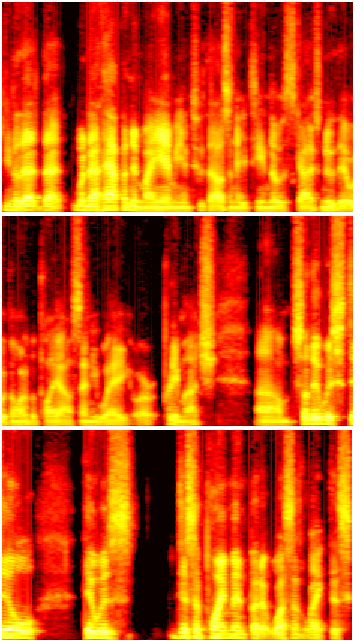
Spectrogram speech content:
you know that that when that happened in Miami in 2018, those guys knew they were going to the playoffs anyway, or pretty much. Um, so there was still there was disappointment, but it wasn't like this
